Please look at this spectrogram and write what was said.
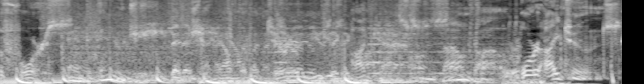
the force and energy, then check out the Materia Music Podcast on SoundCloud or iTunes.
